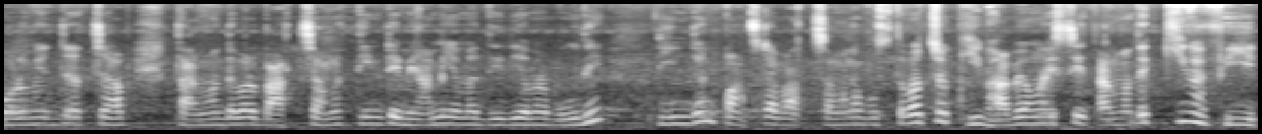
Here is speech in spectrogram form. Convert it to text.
গরমের যা চাপ, তার মধ্যে আবার বাচ্চা, আমার তিনটে মেয়ে, আমি, আমার দিদি, আমার বৌদি, তিনজন পাঁচটা বাচ্চা মানে বুঝতে পারছ কীভাবে আমার এসেছি, তার মধ্যে কী ভিড়।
